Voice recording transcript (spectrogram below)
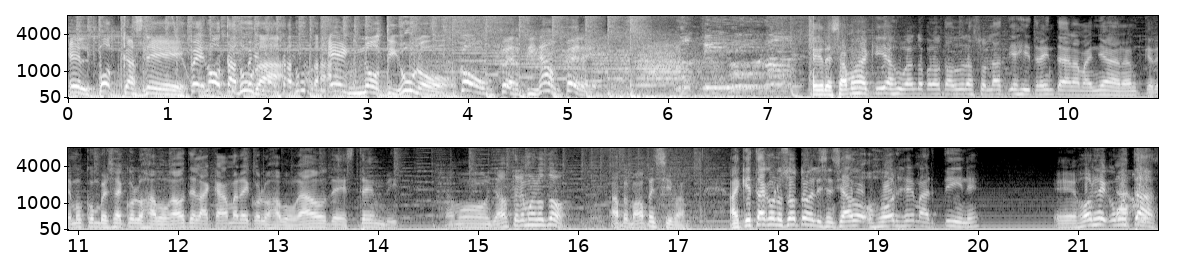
el podcast de Pelota Dura, en Noti1 con Ferdinand Pérez. Regresamos aquí a Jugando Pelota Dura, son las 10 y 30 de la mañana. Queremos conversar con los abogados de la Cámara y con los abogados de Stenby. Vamos, ¿Ya los tenemos los dos? Ah, pues vamos por encima. Aquí está con nosotros el licenciado Jorge Martínez. Eh, Jorge, ¿cómo estás?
